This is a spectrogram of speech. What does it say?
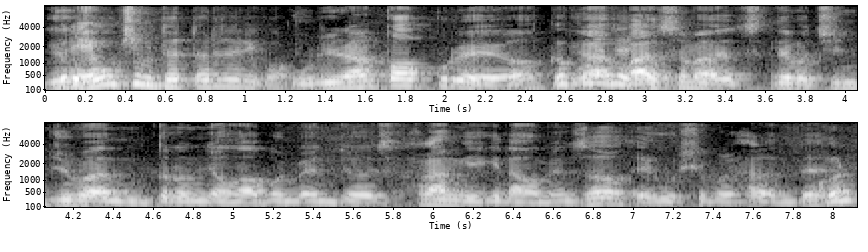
그리고 애국심을 더 떨어뜨리고. 우리랑 거꾸로예요. 거꾸로 그러니까 되죠. 말씀하셨을 때뭐 진주만 그런 영화 보면 저 사랑 얘기 나오면서 애국심을 하는데 그럼요.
